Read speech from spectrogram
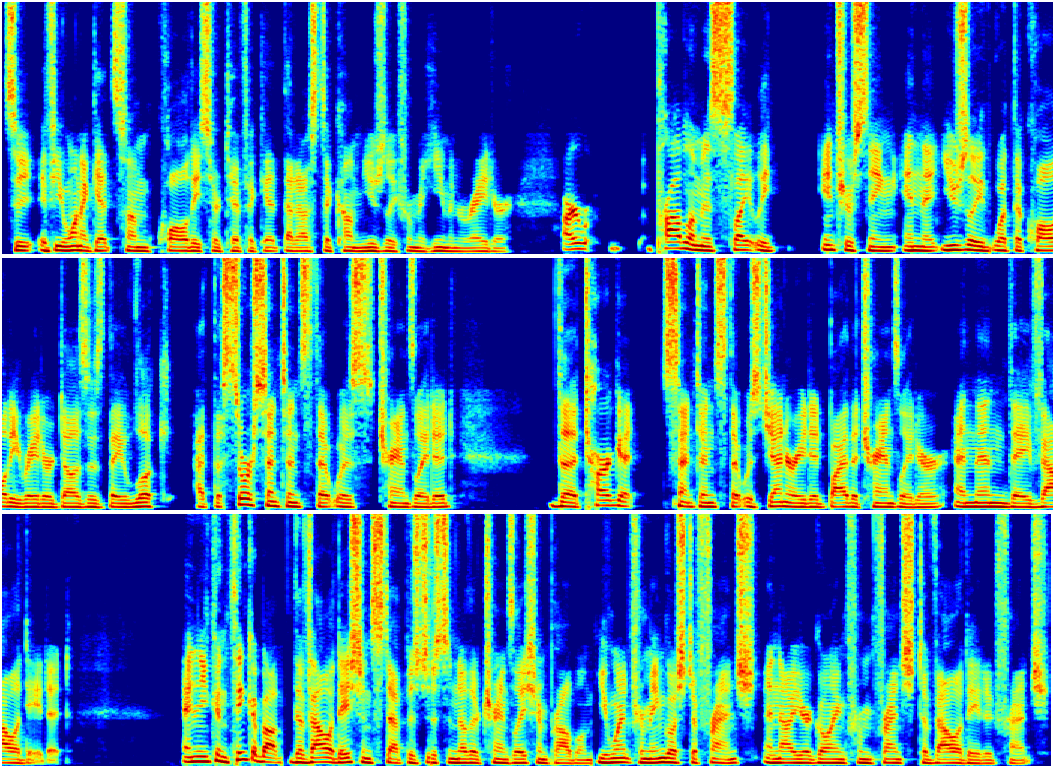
So if you want to get some quality certificate, that has to come usually from a human rater. Our problem is slightly interesting in that usually what the quality rater does is they look at the source sentence that was translated, the target sentence that was generated by the translator and then they validate it. And you can think about the validation step as just another translation problem. You went from English to French, and now you're going from French to validated French.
